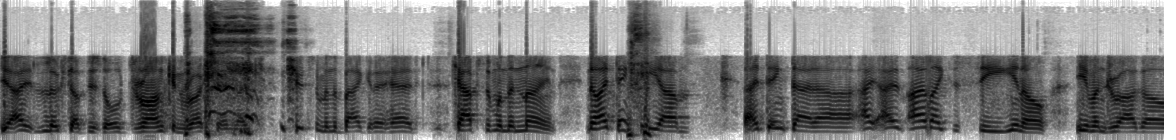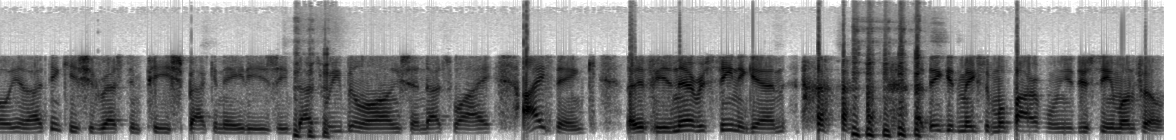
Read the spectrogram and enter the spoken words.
yeah, he looks up this old drunk in Russia and like shoots him in the back of the head, caps him with a nine. No, I think he. um I think that uh, I, I I like to see you know Ivan Drago. You know, I think he should rest in peace. Back in the '80s, he, that's where he belongs, and that's why I think that if he's never seen again, I think it makes it more powerful when you do see him on film.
